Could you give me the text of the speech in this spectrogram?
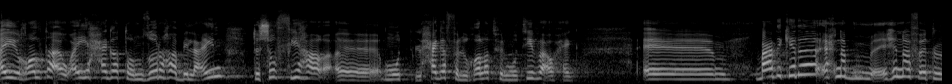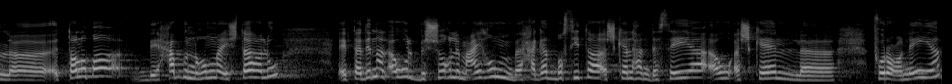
أي غلطة أو أي حاجة تنظرها بالعين تشوف فيها آه، حاجة في الغلط في الموتيفة أو حاجة. بعد كده إحنا هنا في ال- الطلبة بيحبوا إن هم يشتغلوا. ابتدينا الأول بالشغل معاهم بحاجات بسيطة أشكال هندسية أو أشكال آه، فرعونية.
